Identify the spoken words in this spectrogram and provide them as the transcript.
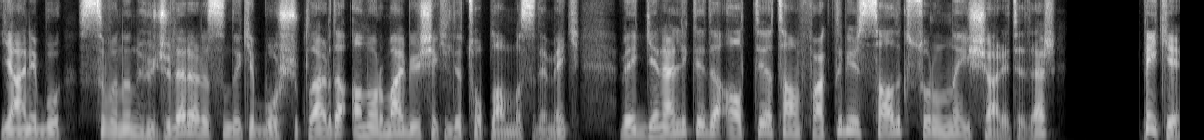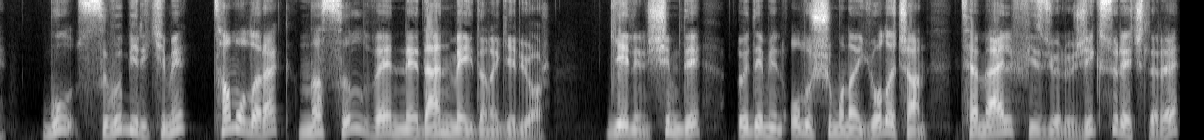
Yani bu sıvının hücreler arasındaki boşluklarda anormal bir şekilde toplanması demek ve genellikle de altta yatan farklı bir sağlık sorununa işaret eder. Peki, bu sıvı birikimi tam olarak nasıl ve neden meydana geliyor? Gelin şimdi ödemin oluşumuna yol açan temel fizyolojik süreçlere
